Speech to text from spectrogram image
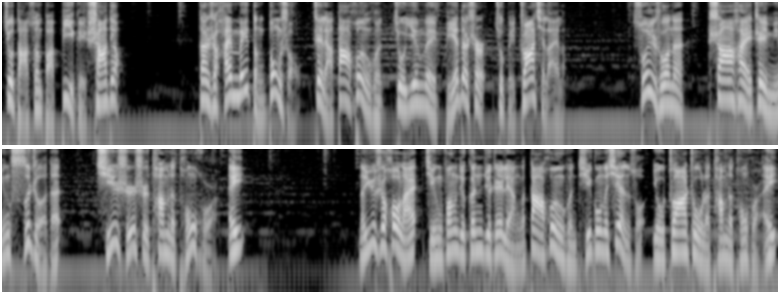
就打算把 B 给杀掉，但是还没等动手，这俩大混混就因为别的事儿就被抓起来了，所以说呢，杀害这名死者的其实是他们的同伙 A。那于是后来，警方就根据这两个大混混提供的线索，又抓住了他们的同伙 A，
